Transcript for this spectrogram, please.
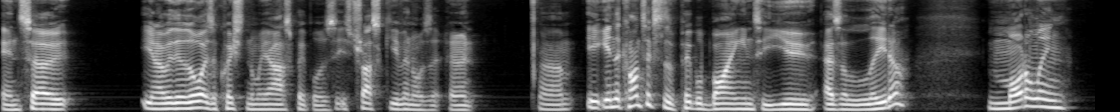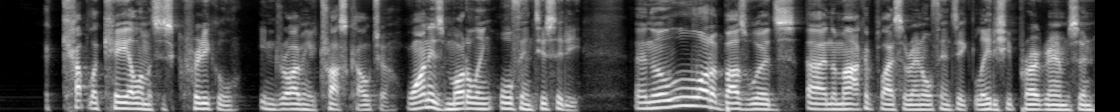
And so, you know, there's always a question we ask people is, is trust given or is it earned? Um, in the context of people buying into you as a leader, modeling a couple of key elements is critical in driving a trust culture. One is modeling authenticity. And there are a lot of buzzwords uh, in the marketplace around authentic leadership programs. And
